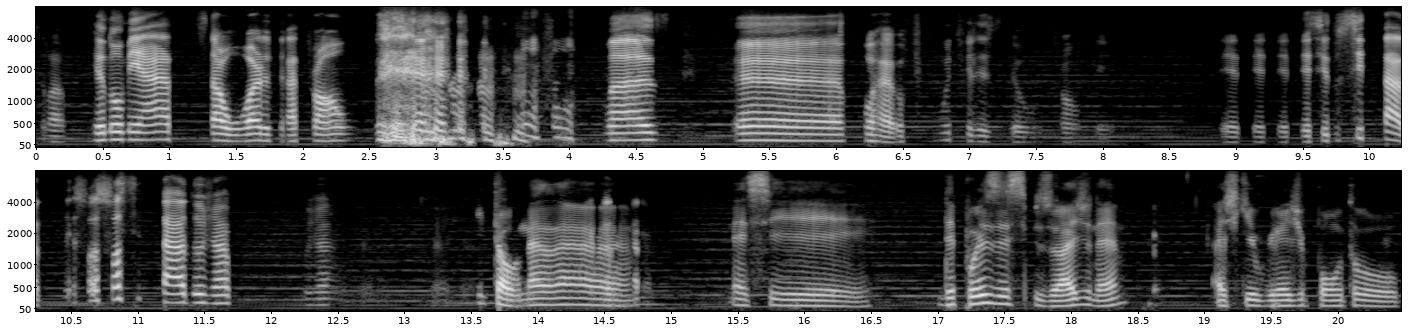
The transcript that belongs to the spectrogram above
sei lá, renomear Star Wars, virar Tron. Mas, é, porra, eu fico muito feliz de ter o Tron ter, ter, ter, ter sido citado. né? Só, só citado eu já. Eu já, já, já, Então, na, na- já- nesse. Depois desse episódio, né? acho que o grande ponto, o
